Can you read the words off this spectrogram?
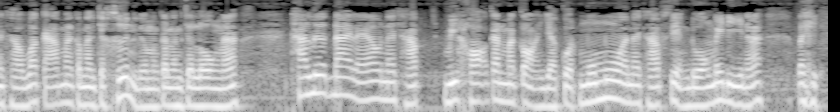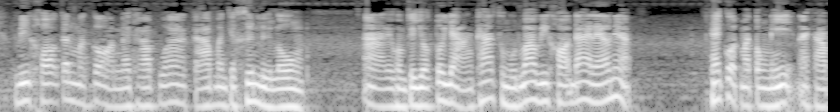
นะครับ ว่ากราฟมันกำลังจะขึ้นหรือมันกำลังจะลงนะ ถ้าเลือกได้แล้วนะครับ วิเคราะห์กันมาก่อน อย่ากดมั่วๆนะครับ เสี่ยงดวงไม่ดีนะ ไปวิเคราะห์กันมาก่อนนะครับ ว่ากราฟมันจะขึ้นหรือลง อ่าเดี๋ยวผมจะยกตัวอย่าง ถ้าสมมติว่าวิเคราะห์ได้แล้วเนี่ย ให้กดมาตรงนี้นะครับ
